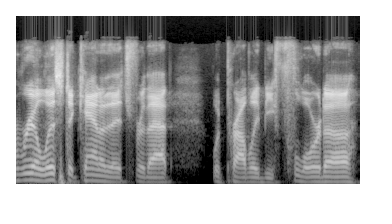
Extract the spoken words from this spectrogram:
realistic candidates for that would probably be Florida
